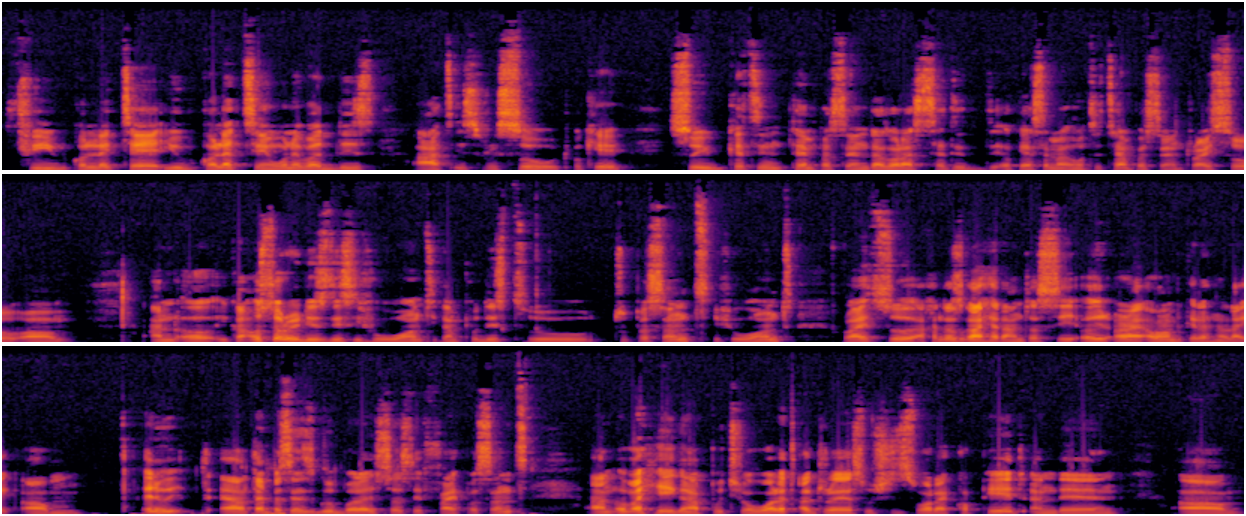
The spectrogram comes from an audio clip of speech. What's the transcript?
fee you collected, you collecting whenever this art is resold, okay? So you're getting 10%, that's what I set it, okay, I set my own to 10%, right? So um and uh, you can also reduce this if you want. You can put this to two percent if you want right? So i can just go ahead and just say oh all right i want to be collecting like um anyway uh, 10 percent is good but let's just say five percent. And over here you're gonna put your wallet address which is what i copied and then um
